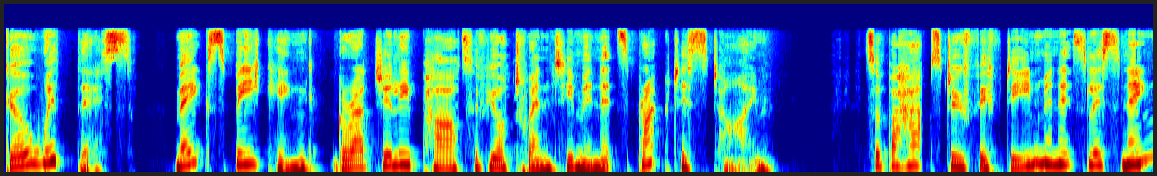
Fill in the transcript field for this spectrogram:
Go with this. Make speaking gradually part of your 20 minutes practice time. So perhaps do 15 minutes listening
